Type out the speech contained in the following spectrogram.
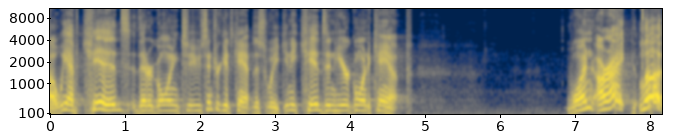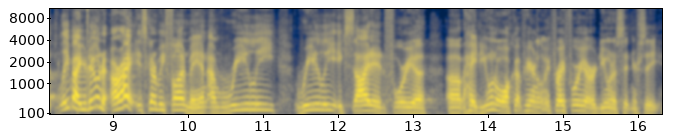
Uh, we have kids that are going to CentriKids Camp this week. Any kids in here going to camp? One? All right. Look, Levi, you're doing it. All right. It's going to be fun, man. I'm really, really excited for you. Uh, hey, do you want to walk up here and let me pray for you, or do you want to sit in your seat?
